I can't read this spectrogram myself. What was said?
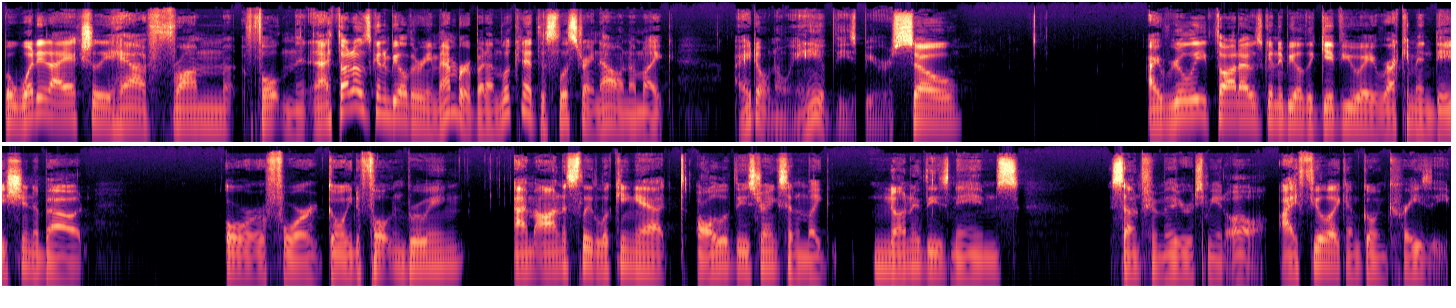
But what did I actually have from Fulton? And I thought I was going to be able to remember, but I'm looking at this list right now and I'm like, I don't know any of these beers. So I really thought I was going to be able to give you a recommendation about or for going to Fulton Brewing. I'm honestly looking at all of these drinks and I'm like, none of these names sound familiar to me at all. I feel like I'm going crazy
